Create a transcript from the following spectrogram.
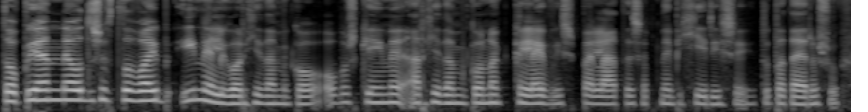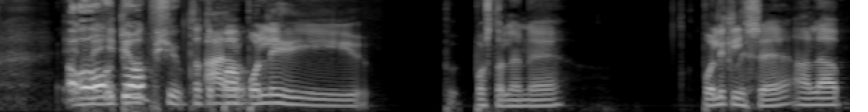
Το οποίο, αν είναι όντως αυτό το vibe, είναι λίγο αρχιδαμικό. Όπως και είναι αρχιδαμικό να κλέβεις πελάτες από την επιχείρηση του πατέρας σου. Ε, Ο- ναι, του γιατί ο- όποιου Θα το άλλου. πάω πολύ. Πώς το λένε. Πολύ κλισέ, αλλά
